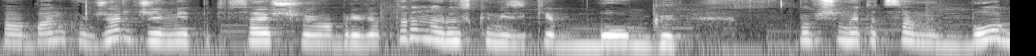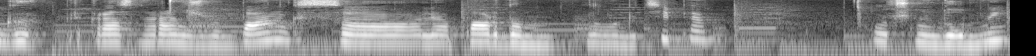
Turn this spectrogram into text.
Bank of Georgia имеет потрясающую аббревиатуру на русском языке BOG. В общем, этот самый BOG, прекрасный оранжевый банк с леопардом на логотипе, очень удобный.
